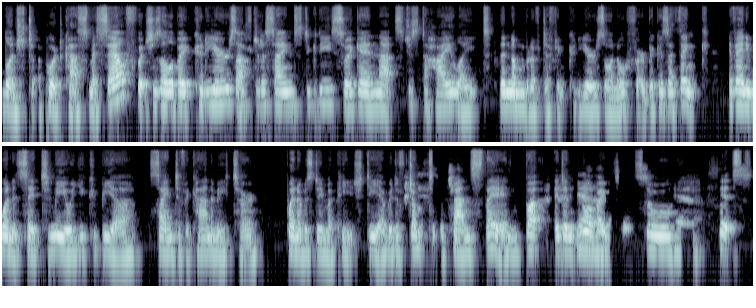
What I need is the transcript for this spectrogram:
launched a podcast myself, which is all about careers after a science degree. So, again, that's just to highlight the number of different careers on offer because I think if anyone had said to me, oh, you could be a scientific animator, when I was doing my PhD. I would have jumped at the chance then, but I didn't yeah. know about it. So yes. it's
